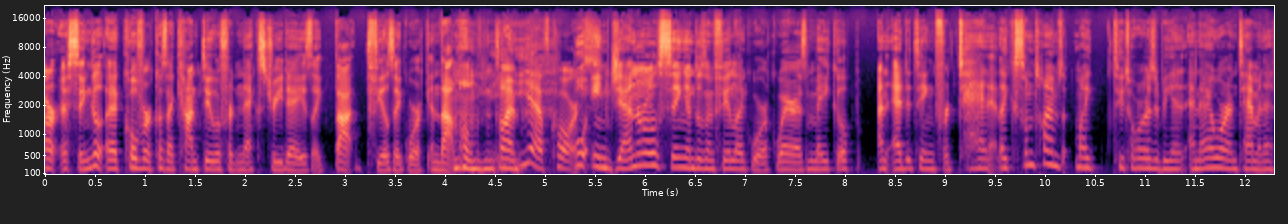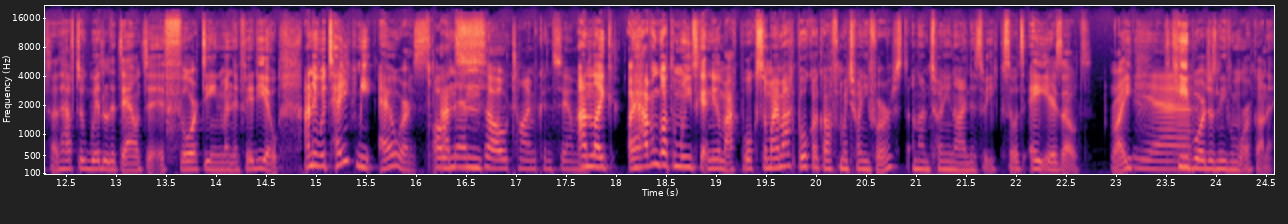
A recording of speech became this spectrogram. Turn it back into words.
or a single a cover because I can't do it for the next three days. Like that feels like work in that moment in time. Yeah, of course. But in general, singing doesn't feel like work, whereas makeup and editing for 10, like sometimes my tutorials would be an hour and 10 minutes. I'd have to whittle it down to a 14 minute video and it would take me hours. oh, and it's then, so time consuming. and like, I haven't got the money to get a new MacBook. So my MacBook I got for my 21st and I'm 29 this week. So it's eight years old, right? Yeah. The keyboard doesn't even work on it.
